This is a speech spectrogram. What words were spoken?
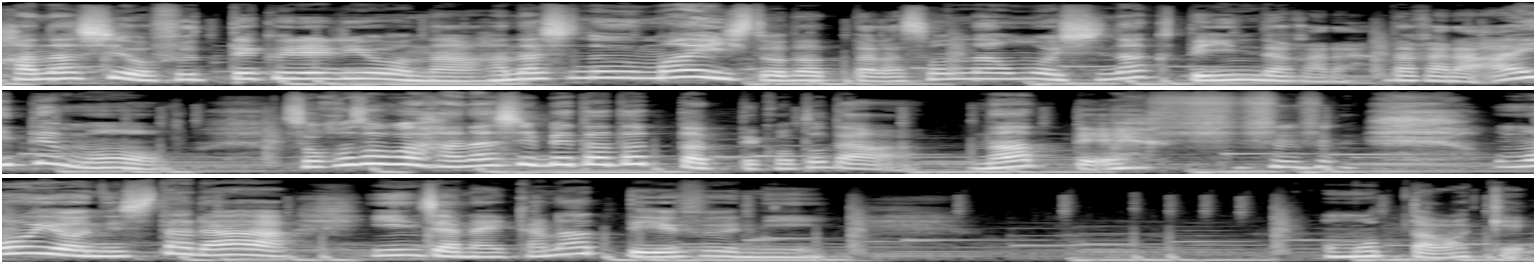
話を振ってくれるような話の上手い人だったらそんな思いしなくていいんだから。だから相手もそこそこ話下手だったってことだなって 思うようにしたらいいんじゃないかなっていうふうに思ったわけ。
